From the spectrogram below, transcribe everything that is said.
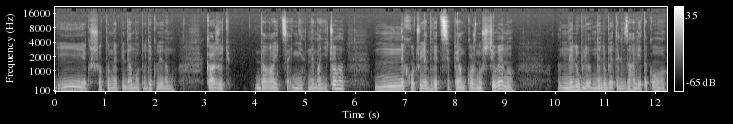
І якщо то ми підемо туди, куди нам кажуть, давай це. Ні, нема нічого. Не хочу я дивитися прям кожну щілину. Не люблю, не любитель взагалі такого.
